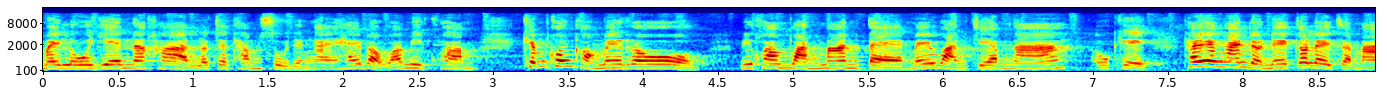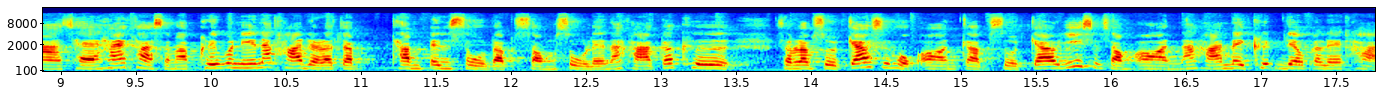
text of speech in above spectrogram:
ไมโลเย็นนะคะ เราจะทำสูตรยังไงให้แบบว่ามีความเข้มข้นของไมโล มีความหวานมันแต่ไม่หวานเจี๊ยบนะโอเค ถ้าอย่างนั้นเดี๋ยวเน่ก็เลยจะมาแชร์ให้ค่ะสำหรับคลิปวันนี้นะคะ เดี๋ยวเราจะทำเป็นสูตรแบบ 2 สูตรเลยนะคะ ก็คือสำหรับสูตรแก้ว 16 ออน กับสูตรแก้ว 22 ออนนะคะ ในคลิปเดียวกันเลยค่ะ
